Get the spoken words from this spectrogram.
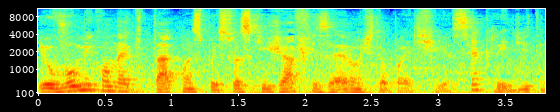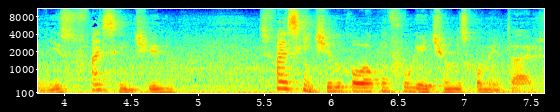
eu vou me conectar com as pessoas que já fizeram osteopatia. Você acredita nisso? Faz sentido? Se faz sentido, coloca um foguetinho nos comentários.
